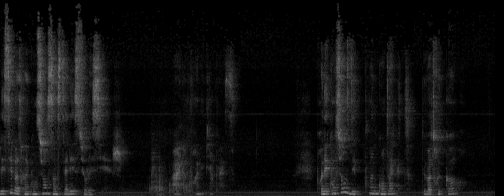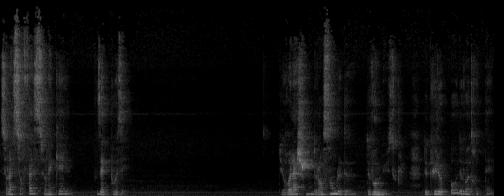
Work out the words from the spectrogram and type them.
laissez votre inconscient s'installer sur le siège. Voilà, prenez bien place. Prenez conscience des points de contact de votre corps sur la surface sur laquelle vous êtes posé. Du relâchement de l'ensemble de, vos muscles, depuis le haut de votre tête,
